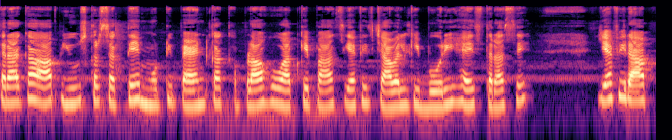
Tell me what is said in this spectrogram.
तरह का आप यूज़ कर सकते हैं, मोटी पैंट का कपड़ा हो आपके पास, या फिर चावल की बोरी है इस तरह से, या फिर आप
